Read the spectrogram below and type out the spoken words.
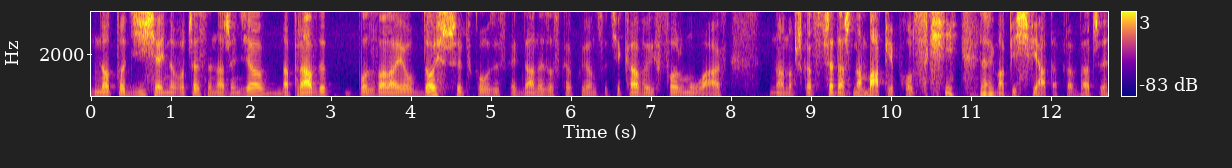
no to dzisiaj nowoczesne narzędzia naprawdę pozwalają dość szybko uzyskać dane w zaskakująco ciekawych formułach, no na przykład sprzedaż na mapie Polski, Tak. mapie świata, prawda? Czy,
